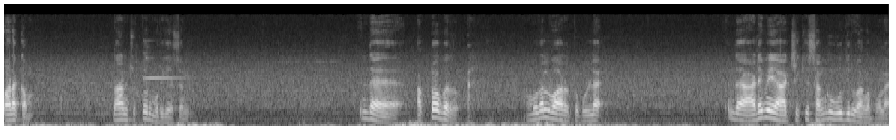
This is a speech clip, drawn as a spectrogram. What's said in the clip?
வணக்கம். நான் சித்தூர் முருகேசன். இந்த அக்டோபர் முதல் வாரத்துக்குள்ள இந்த அடிமை ஆட்சிக்கு சங்கு ஊதிடுவாங்க போல்.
